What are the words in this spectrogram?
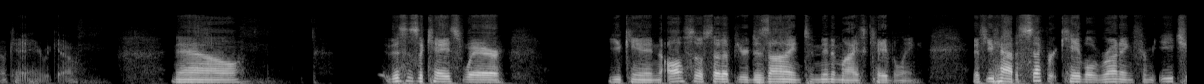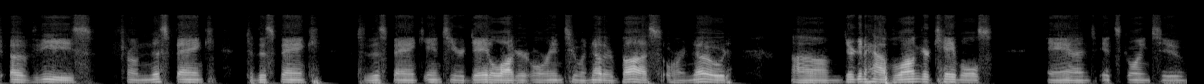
Okay, here we go. Now, this is a case where you can also set up your design to minimize cabling. If you had a separate cable running from each of these, from this bank to this bank to this bank into your data logger or into another bus or a node, um, you're going to have longer cables and it's going to,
